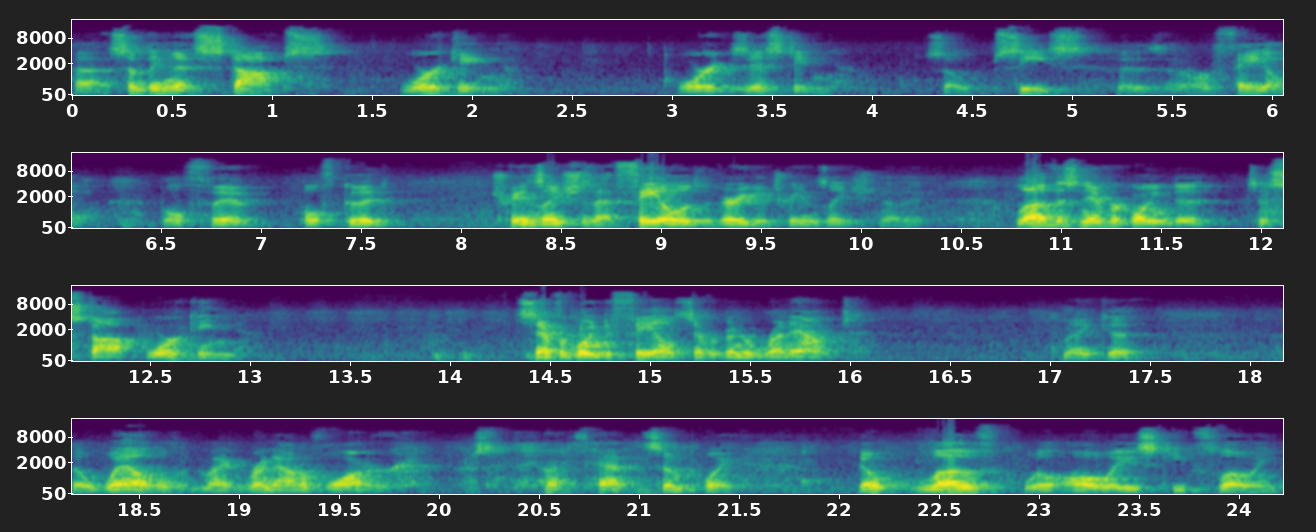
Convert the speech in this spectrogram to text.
uh, something that stops working. or existing. So cease or fail, both uh, both good translations. That fail is a very good translation of it. Love is never going to, to stop working. It's never going to fail. It's never going to run out. Like a, a well that might run out of water or something like that at some point. Nope, love will always keep flowing.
